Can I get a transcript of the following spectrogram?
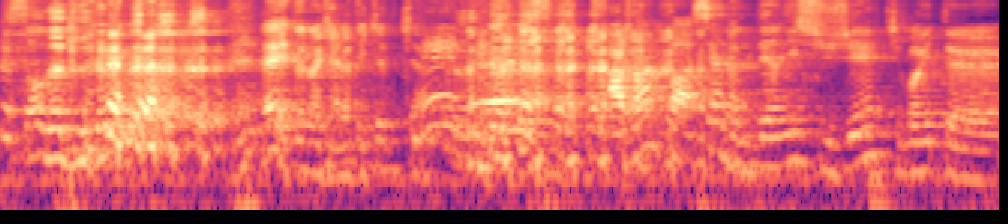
qui sort de là. hey, t'es dans Karate Kid 4. Avant de passer à notre dernier sujet, qui va être euh,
